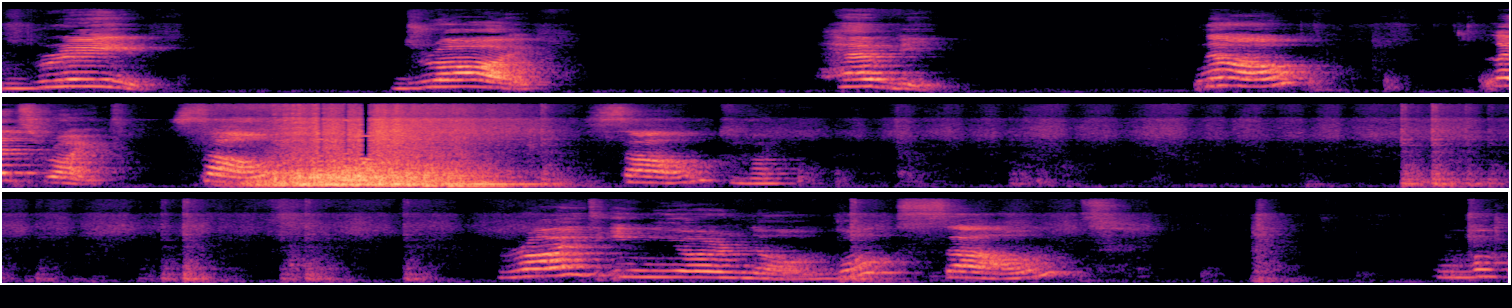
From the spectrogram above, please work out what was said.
Brave. Drive. Heavy. Now, let's write sound, sound, write in your notebook sound, and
